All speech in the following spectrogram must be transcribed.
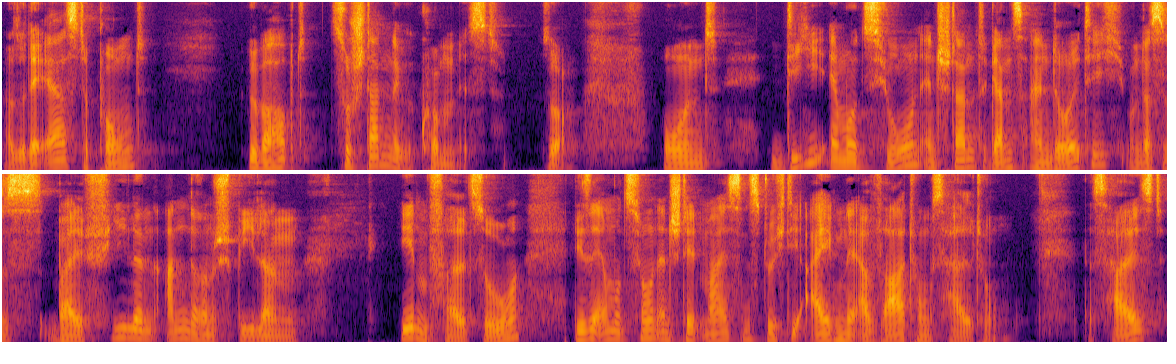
also der erste Punkt, überhaupt zustande gekommen ist. So. Und die Emotion entstand ganz eindeutig, und das ist bei vielen anderen Spielern ebenfalls so, diese Emotion entsteht meistens durch die eigene Erwartungshaltung. Das heißt,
